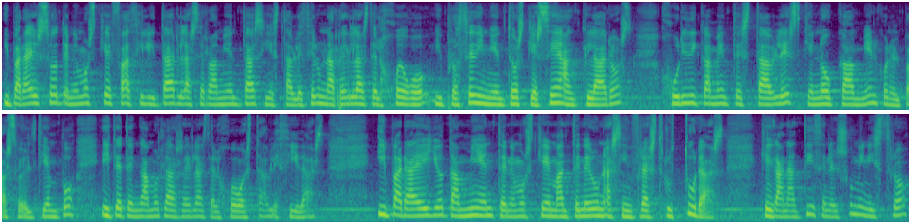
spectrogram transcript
Y para eso tenemos que facilitar las herramientas y establecer unas reglas del juego y procedimientos que sean claros, jurídicamente estables, que no cambien con el paso del tiempo y que tengamos las reglas del juego establecidas. Y para ello también tenemos que mantener unas infraestructuras que garanticen el suministro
